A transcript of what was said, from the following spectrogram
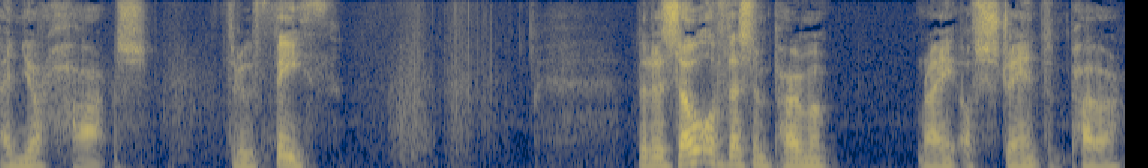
in your hearts through faith. The result of this empowerment, right, of strength and power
